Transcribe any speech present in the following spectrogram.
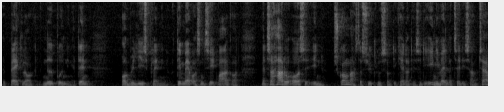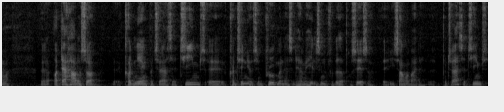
øh, backlog, nedbrydning af den, og release planning. Og det mapper sådan set meget godt. Men så har du også en Scrum Master cyklus, som de kalder det, så de er egentlig mm. valgt at tage de samme termer. Øh, og der har du så koordinering på tværs af teams, continuous improvement, altså det her med hele tiden at forbedre processer i samarbejde på tværs af teams,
